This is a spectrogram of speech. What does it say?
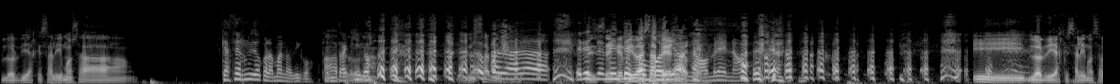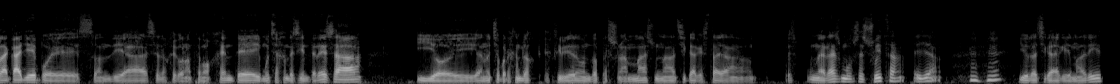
los días que salimos a... Que hace ruido con la mano, digo. que Ah, tranquilo. perdona. no pasa nada. Eres Pensé de que mente me ibas a como yo. No, hombre, no. Y los días que salimos a la calle, pues son días en los que conocemos gente y mucha gente se interesa. Y hoy anoche, por ejemplo, escribieron dos personas más. Una chica que está... Es una Erasmus, es suiza, ella. Y otra chica de aquí de Madrid.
